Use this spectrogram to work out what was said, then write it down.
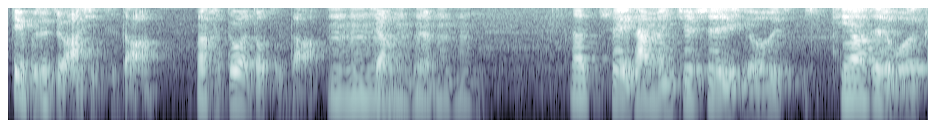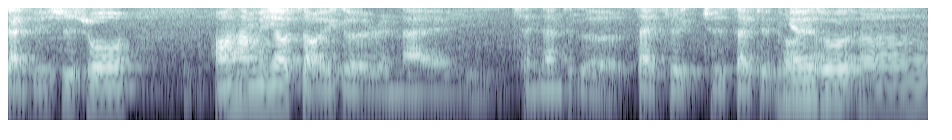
并不是只有阿奇知道。那很多人都知道，嗯嗯，这样子。那所以他们就是有听到这里，我的感觉是说，好像他们要找一个人来承担这个代罪，就是代罪。应该是说，嗯、呃，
